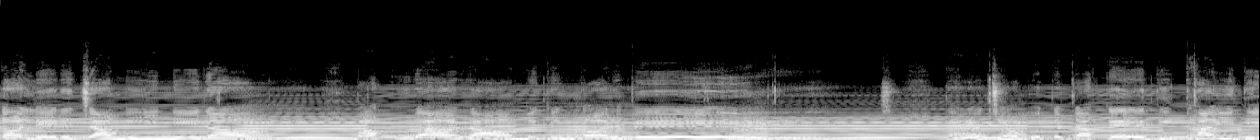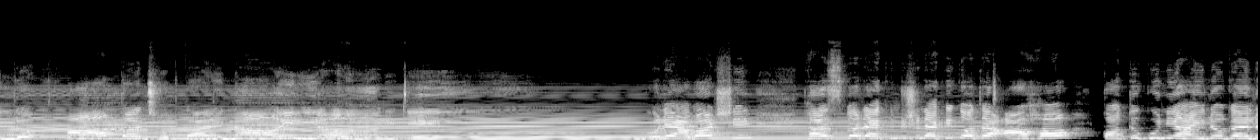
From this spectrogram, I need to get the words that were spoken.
তলের জামিনীরা বাঁকুড়া রাম কিং করবে। তারা জগৎটাকে দিখাই দিল, আঁকা ঝোকায় নাই আর কেউ। বলে আবার সেই ফার্স্ট বার এক মিশন একই কথা, আহা, কত গুণী আইলো গেল।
